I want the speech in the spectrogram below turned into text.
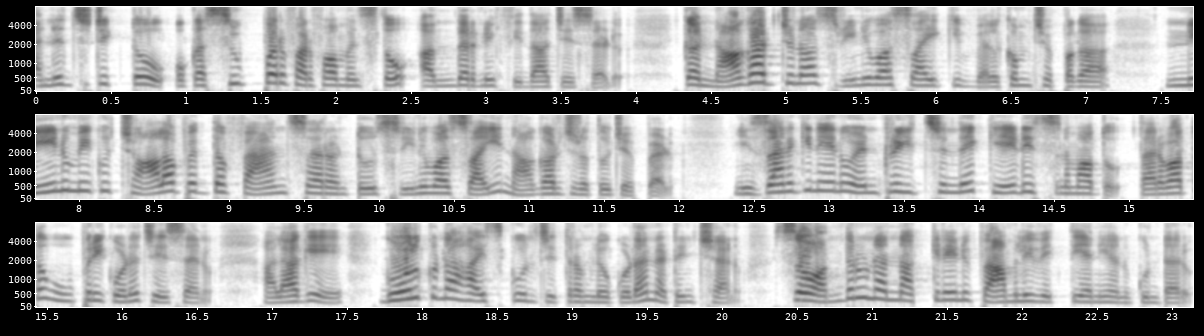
ఎనర్జెటిక్తో ఒక సూపర్ పర్ఫార్మెన్స్తో అందరినీ ఫిదా చేశాడు. ఇక నాగార్జున శ్రీనివాస్ సాయికి వెల్కమ్ చెప్పగా నేను మీకు చాలా పెద్ద ఫ్యాన్ సార్ అంటూ శ్రీనివాస్ సాయి నాగార్జునతో చెప్పాడు. నిజానికి నేను ఎంట్రీ ఇచ్చిందే కేడి సినిమాతో తర్వాత ఊపిరి కూడా చేశాను. అలాగే గోల్కొండ హై స్కూల్ చిత్రంలో కూడా నటించాను. సో అందరూ నన్ను అక్కినేని ఫ్యామిలీ వ్యక్తి అని అనుకుంటారు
